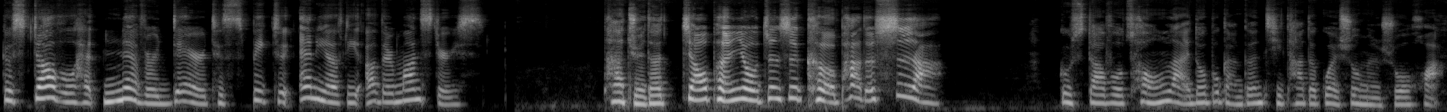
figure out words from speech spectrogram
Gustavo had never dared to speak to any of the other monsters. 他觉得交朋友真是可怕的事啊。Gustavo 从来都不敢跟其他的怪兽们说话。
